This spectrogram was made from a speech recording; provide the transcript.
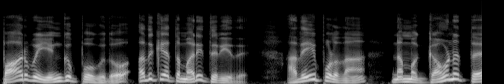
பார்வை எங்கு போகுதோ அதுக்கேத்த மாதிரி தெரியுது. அதே போலதான் நம்ம கவனத்தை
